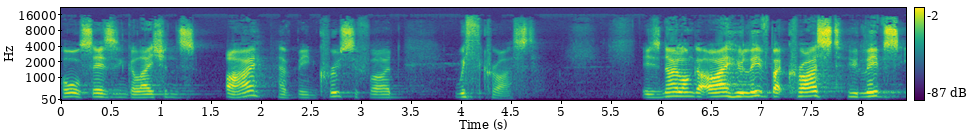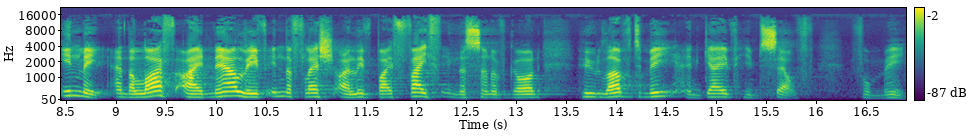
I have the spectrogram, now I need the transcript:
Paul says in Galatians, I have been crucified with Christ. It is no longer I who live, but Christ who lives in me. And the life I now live in the flesh, I live by faith in the Son of God, who loved me and gave himself for me.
